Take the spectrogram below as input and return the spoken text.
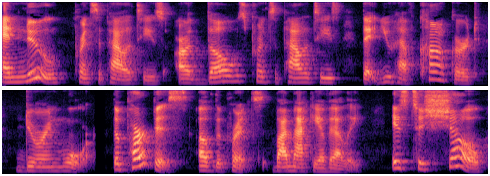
And new principalities are those principalities that you have conquered during war. The purpose of The Prince by Machiavelli is to show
